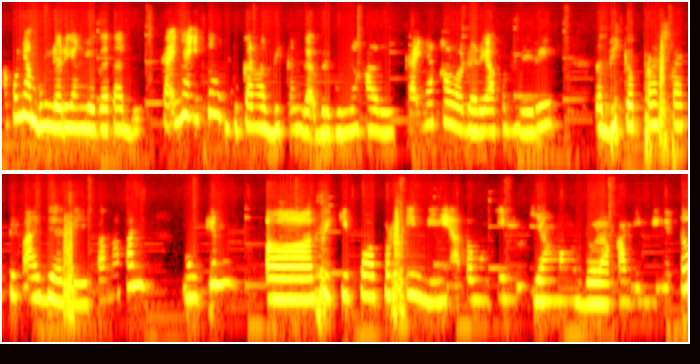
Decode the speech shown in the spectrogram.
aku nyambung dari yang yoga tadi. Kayaknya itu bukan lebih ke nggak berguna kali. Kayaknya kalau dari aku sendiri lebih ke perspektif aja sih. Karena kan mungkin uh, si K-popers ini atau mungkin yang mengidolakan ini itu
